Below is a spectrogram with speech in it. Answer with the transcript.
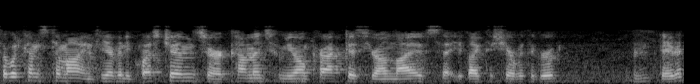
So, what comes to mind? Do you have any questions or comments from your own practice, your own lives that you'd like to share with the group? Mm-hmm. David?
